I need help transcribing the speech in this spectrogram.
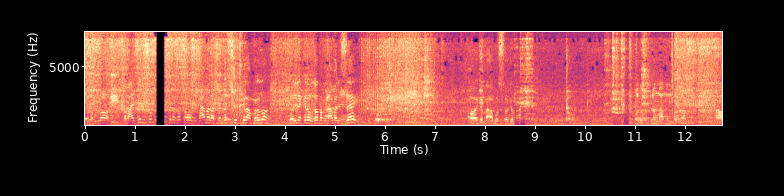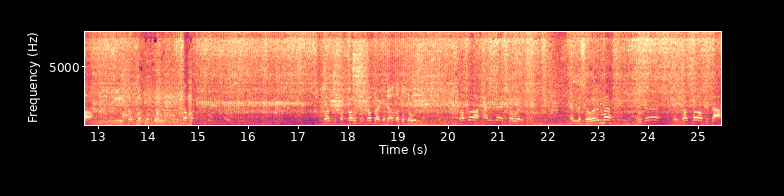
يا الله طب عايزين نشوف كده غطا هو بيتعمل عشان الناس تشوف كده يا عم رضا. ورينا كده الغطا بيتعمل إزاي. آه يا جماعة بصوا يا جماعة. الغطا بتلمع من بره. آه وبيصنفر من جوه وبيصفر من جوه برضه صفرت الغطا يا جماعة ده غطا شاورما غطا حله شاورما حله شاورما وده الغطا بتاعها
